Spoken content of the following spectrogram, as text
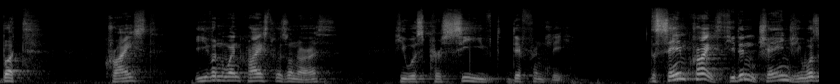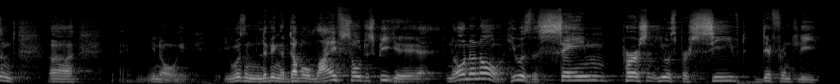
But Christ, even when Christ was on earth, he was perceived differently. The same Christ, he didn't change. He wasn't, uh, you know, he wasn't living a double life, so to speak. No, no, no. He was the same person. He was perceived differently.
